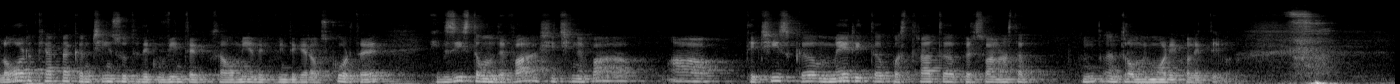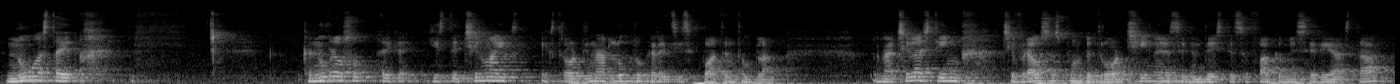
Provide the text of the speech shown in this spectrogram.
lor, chiar dacă în 500 de cuvinte sau 1000 de cuvinte care erau scurte, există undeva și cineva a decis că merită păstrată persoana asta într-o memorie colectivă. Nu asta e... Că nu vreau să... Adică este cel mai extraordinar lucru care ți se poate întâmpla în același timp, ce vreau să spun pentru oricine se gândește să facă meseria asta,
